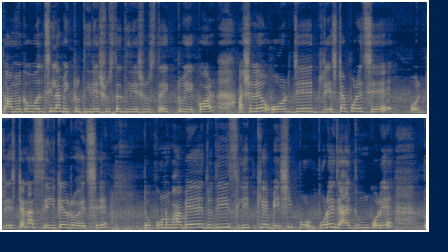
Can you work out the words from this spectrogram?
তো আমি ওকে বলছিলাম, একটু ধীরে সুস্থে ধীরে সুস্থে একটু এ কর। আসলে ওর যে ড্রেসটা পরেছে ওর ড্রেসটা না সিল্কের রয়েছে। তো কোনোভাবে যদি স্লিপ খেয়ে বেশি পড়ে যায় ধুম করে, তো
